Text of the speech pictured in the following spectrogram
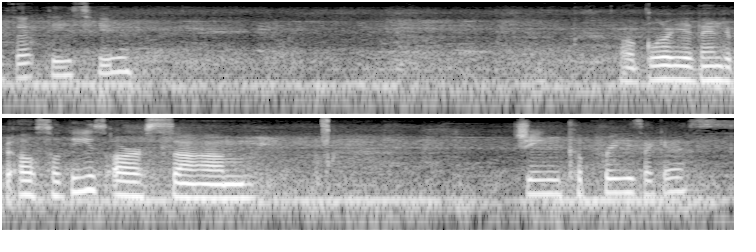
Is that these here? Oh, Gloria Vanderbilt. Oh, so these are some jean capris, I guess.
